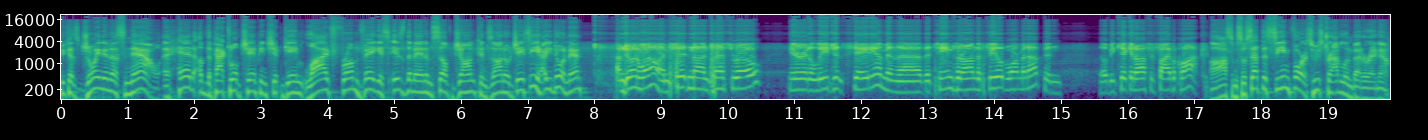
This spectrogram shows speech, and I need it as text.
because joining us now ahead of the Pac-12 championship game live from Vegas is the man himself, John Canzano. JC, how you doing, man? I'm doing well. I'm sitting on press row here at Allegiant Stadium, and uh, the teams are on the field warming up, and they'll be kicking off at 5 o'clock. Awesome. So set the scene for us. Who's traveling better right now?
